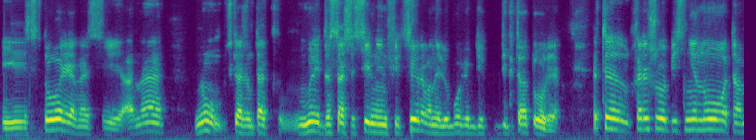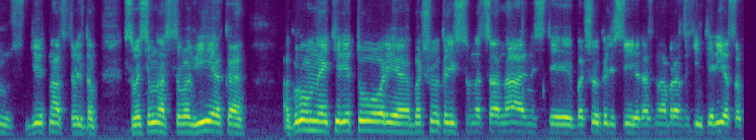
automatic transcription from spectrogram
и история России, она, ну, скажем так, мы достаточно сильно инфицированы любовью к диктатуре. Это хорошо объяснено там с 19 или там с 18 века, огромная территория, большое количество национальностей, большое количество разнообразных интересов,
